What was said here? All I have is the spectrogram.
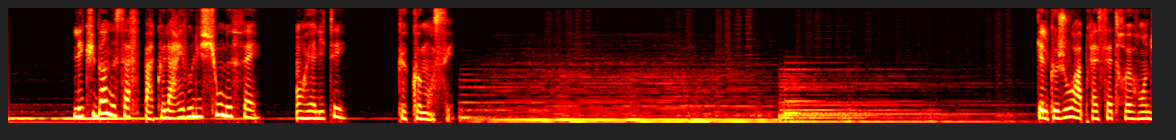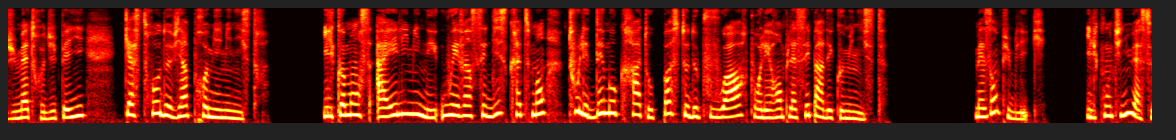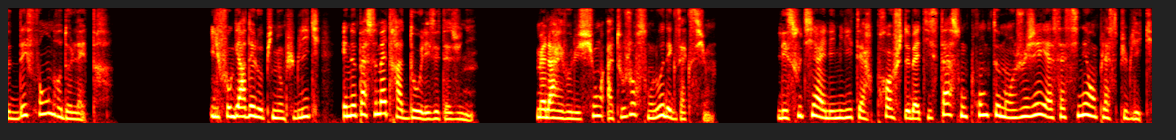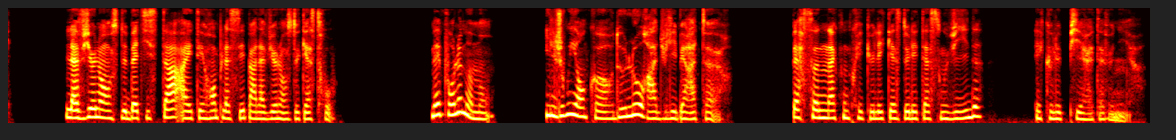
Les Cubains ne savent pas que la révolution ne fait, en réalité, que commencer. Quelques jours après s'être rendu maître du pays, Castro devient Premier ministre il commence à éliminer ou évincer discrètement tous les démocrates au poste de pouvoir pour les remplacer par des communistes. Mais en public, il continue à se défendre de l'être. Il faut garder l'opinion publique et ne pas se mettre à dos les États-Unis. Mais la révolution a toujours son lot d'exactions. Les soutiens et les militaires proches de Batista sont promptement jugés et assassinés en place publique. La violence de Batista a été remplacée par la violence de Castro. Mais pour le moment, il jouit encore de l'aura du libérateur. Personne n'a compris que les caisses de l'État sont vides et que le pire est à venir.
